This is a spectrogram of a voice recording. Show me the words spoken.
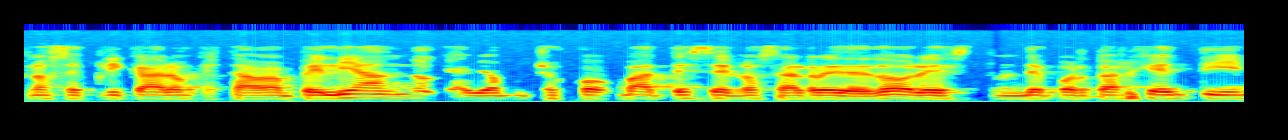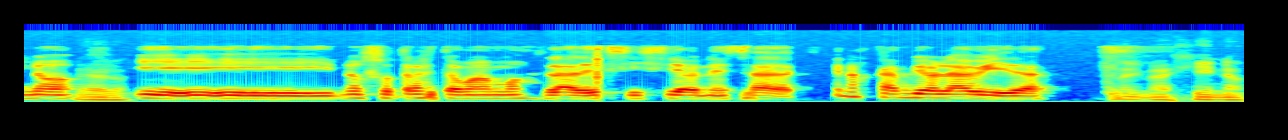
nos explicaron que estaban peleando, que había muchos combates en los alrededores de Puerto Argentino y nosotras tomamos la decisión esa que nos cambió la vida. Me imagino.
